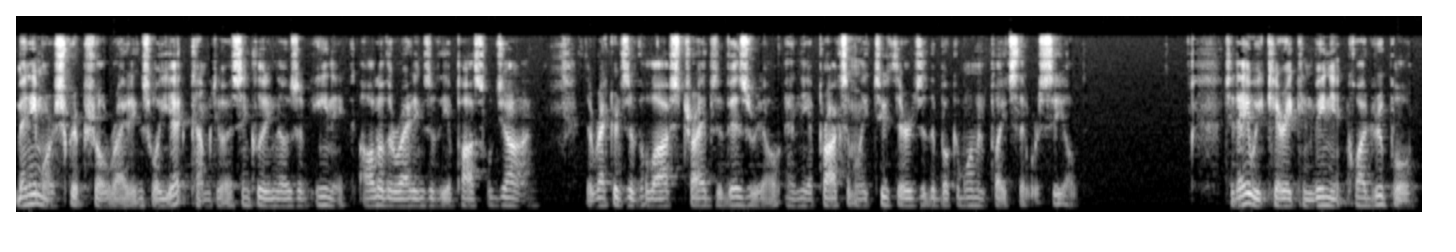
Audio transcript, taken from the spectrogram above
Many more scriptural writings will yet come to us, including those of Enoch, all of the writings of the Apostle John, the records of the lost tribes of Israel, and the approximately two thirds of the Book of Mormon plates that were sealed. Today we carry convenient quadruple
